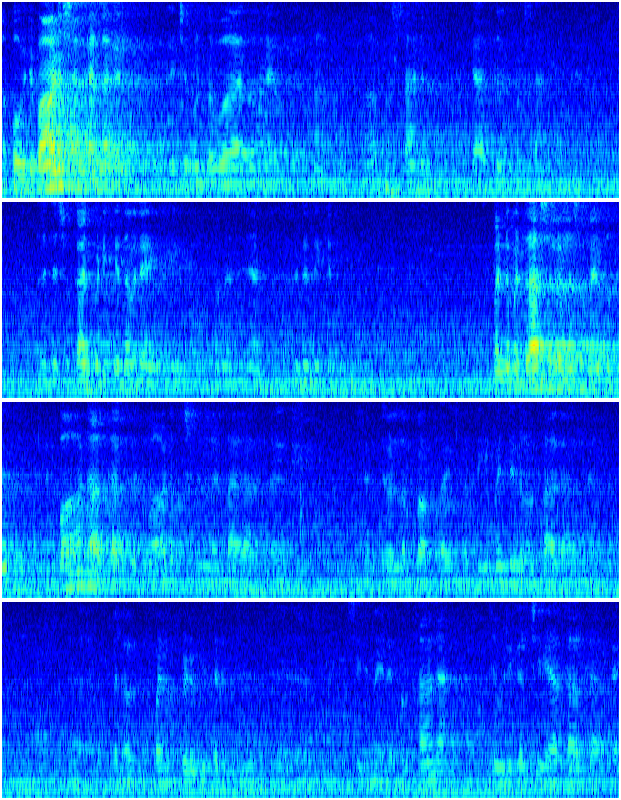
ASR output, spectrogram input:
അപ്പോൾ ഒരുപാട് സംഘടനകൾ ഒന്നിച്ചു കൊണ്ടുപോകുക എന്ന് പറയുന്നത് ആ- പ്രസ്ഥാനം ഇല്ലാത്ത ഒരു പ്രസ്ഥാനം. അതിന്റെ ചുക്കാൻ പിടിക്കുന്നവരെ അഭിനന്ദിക്കുന്നു പണ്ട് മദ്രാസിലുള്ള സമയത്തൊന്നും ഒരുപാട് ആൾക്കാർക്ക് ഒരുപാട് പ്രശ്നങ്ങൾ ഉണ്ടാകാറുണ്ട്. ഇത്തരത്തിലുള്ള പ്രോപ്പറായിട്ടുള്ള പേയ്മെന്റുകൾ ഉണ്ടാകാറുണ്ട്. ഏഹ് പല പലപ്പോഴും ഇത്തരത്തിൽ സിനിമയിലെ പ്രധാന ജോലികൾ ചെയ്യാത്ത ആൾക്കാർക്ക്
